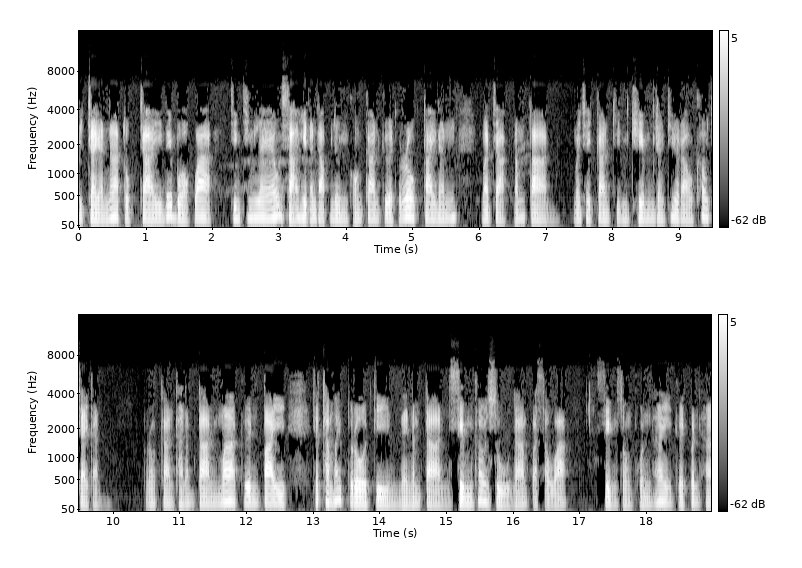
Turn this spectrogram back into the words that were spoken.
วิจัยอันน่าตกใจได้บอกว่าจริงๆ แล้วสาเหตุอันดับหนึ่งของการเกิดโรคไตนั้น มาจากน้ำตาล ไม่ใช่การกินเค็มอย่างที่เราเข้าใจกัน เพราะการทานน้ำตาลมากเกินไป จะทำให้โปรตีนในน้ำตาลซึมเข้าสู่น้ำปัสสาวะ ซึ่งส่งผลให้เกิดปัญหา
